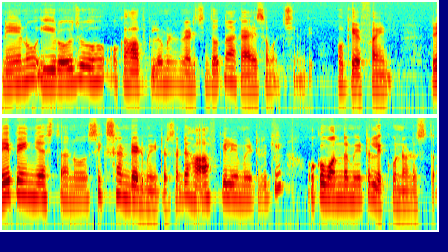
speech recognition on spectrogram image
నేను ఈరోజు ఒక హాఫ్ కిలోమీటర్ నడిచిన తర్వాత నాకు ఆయాసం వచ్చింది. Okay fine. రేపు ఏం చేస్తాను? Six hundred meters. అంటే హాఫ్ కిలోమీటర్కి ఒక వంద మీటర్లు ఎక్కువ నడుస్తా.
